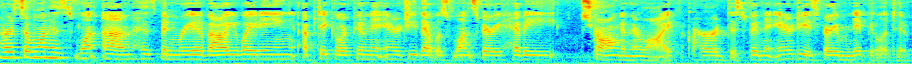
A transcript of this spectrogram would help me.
I heard someone has um, has been reevaluating a particular feminine energy that was once very heavy, strong in their life. I heard this feminine energy is very manipulative.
